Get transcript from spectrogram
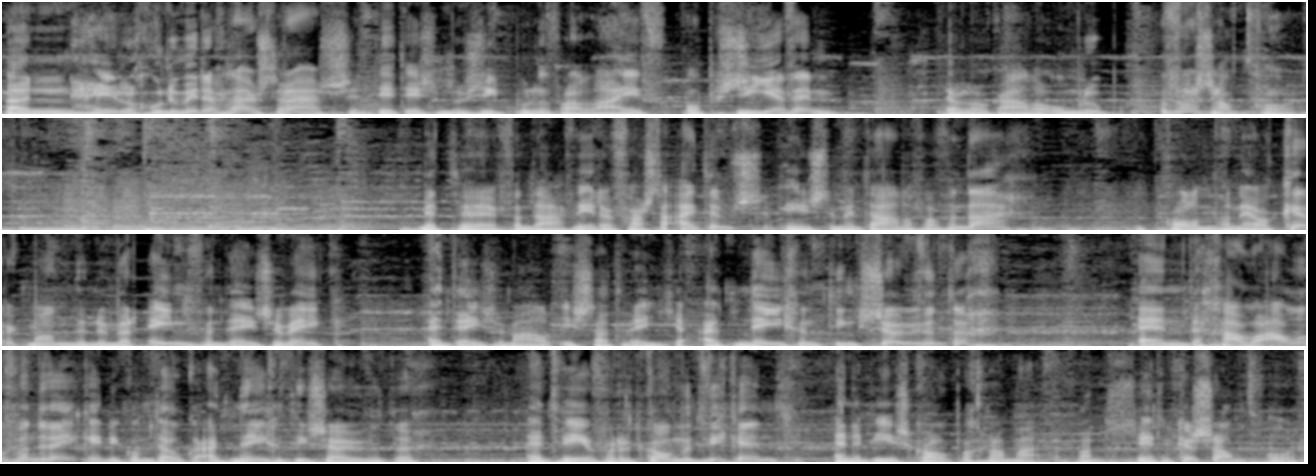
Een hele goede middag luisteraars. Dit is Muziek Boulevard live op ZFM. de lokale omroep van Zandvoort. Met eh, vandaag weer de vaste items. Instrumentale van vandaag. De column van El Kerkman, de nummer 1 van deze week. En deze maal is dat er eentje uit 1970. En de gouden ouwe van de week, en die komt ook uit 1970. Het weer voor het komend weekend. En het bioscoopprogramma van Circus Zandvoort.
